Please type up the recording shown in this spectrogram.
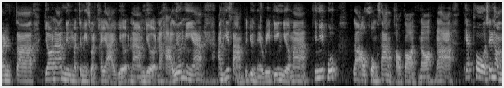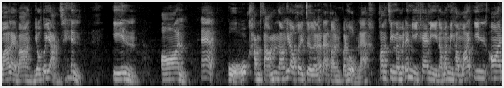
มันจะย่อหน้าหนึ่งมันจะมีส่วนขยายเยอะน้ำเยอะนะคะ เรื่องนี้อันที่ 3 จะอยู่ใน reading เยอะมาก ทีนี้ปุ๊บ เราเอาโครงสร้างของเขาก่อนเนาะนะคะ pepo เช่นคำว่าอะไรบ้าง ยกตัวอย่างเช่น in on at โหคำซ้ำเนาะที่เราเคยเจอตั้งแต่ตอนประถมแล้ว ความจริงมันไม่ได้มีแค่นี้เนาะมันมีคำว่า in on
